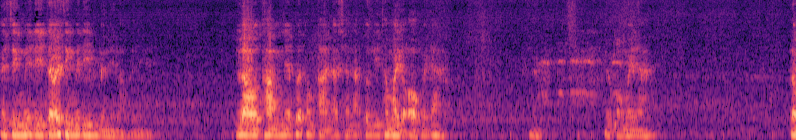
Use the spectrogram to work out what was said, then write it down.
อ้สิ่งไม่ดี แต่ว่าสิ่งไม่ดีมันอยู่ในเราได้ไงเราทำเนี่ยเพื่อต้องการเอาชนะตรงนี้ทำไมเราออกไม่ได้ ออกไม่ได้ เรา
